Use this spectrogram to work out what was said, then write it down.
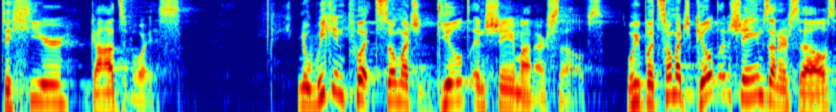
to hear God's voice. You know, we can put so much guilt and shame on ourselves. We put so much guilt and shames on ourselves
